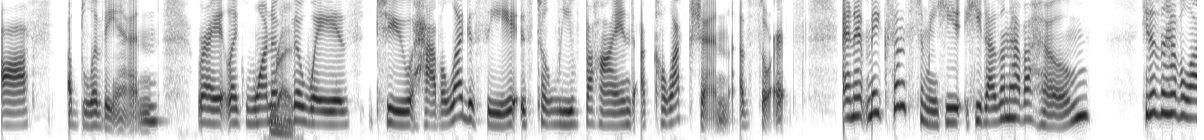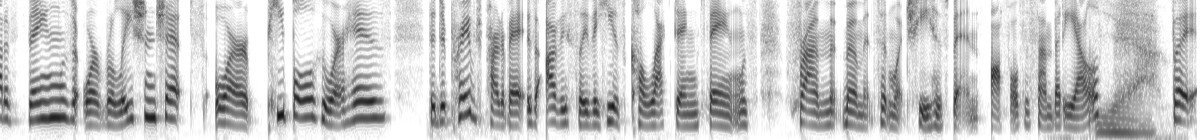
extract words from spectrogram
off oblivion, right? Like one of Right. the ways to have a legacy is to leave behind a collection of sorts. And it makes sense to me. He he doesn't have a home. He doesn't have a lot of things or relationships or people who are his. The depraved part of it is obviously that he is collecting things from moments in which he has been awful to somebody else. Yeah. But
